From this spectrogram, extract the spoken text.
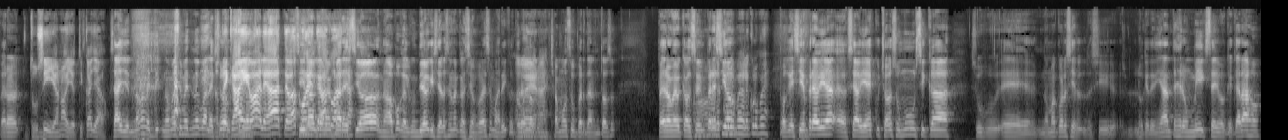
Pero, Tú sí, yo no, yo estoy callado. o sea, yo no me, metí- no me estoy metiendo con Alex No te Rose. caes, sino- vale, ah, te va a sino coger, te que me coger. pareció, no, porque algún día quisiera hacer una canción con ese marico, tú eres un chamo súper talentoso. Pero me causó No, impresión, dale dale porque siempre había, o sea, había escuchado su música, su, eh, no me acuerdo si, el- si lo que tenía antes era un mixtape o qué carajo,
